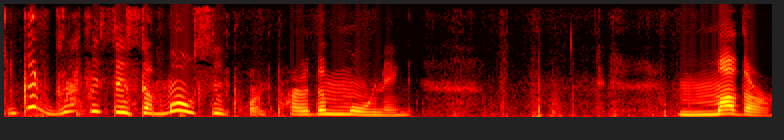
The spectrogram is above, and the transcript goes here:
Good breakfast is the most important part of the morning. Mother.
